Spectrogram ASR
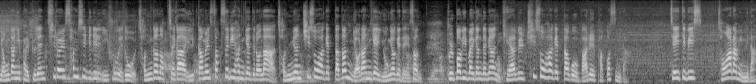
명단이 발표된 7월 31일 이후에도 전관업체가 일감을 싹쓸이 한 게 드러나 전면 취소하겠다던 11개 용역에 대해선 불법이 발견되면 계약을 취소하겠다고 말을 바꿨습니다. JTBC 정아람입니다.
